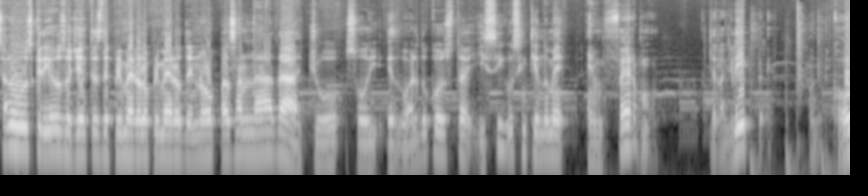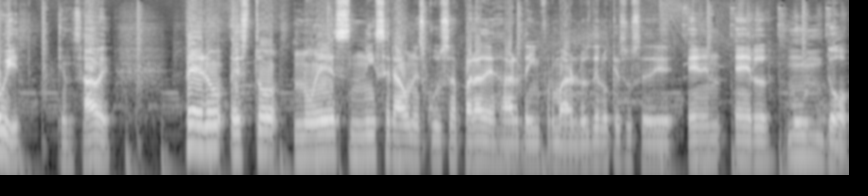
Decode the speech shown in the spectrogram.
Saludos queridos oyentes de Primero lo Primero de No pasa nada. Yo soy Eduardo Costa y sigo sintiéndome enfermo de la gripe o del COVID, quién sabe. Pero esto no es ni será una excusa para dejar de informarlos de lo que sucede en el mundo.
